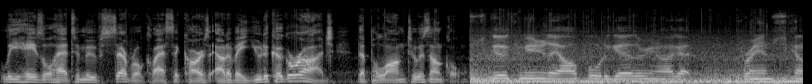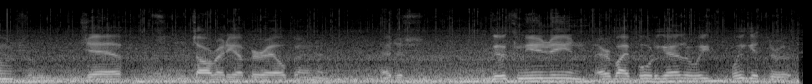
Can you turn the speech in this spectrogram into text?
Lee Hazel had to move several classic cars out of a Utica garage that belonged to his uncle. It's a good community. They all pull together. You know, I got friends coming from Jeff. It's already up here helping, and they just a good community, and everybody pull together. We we get through it.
